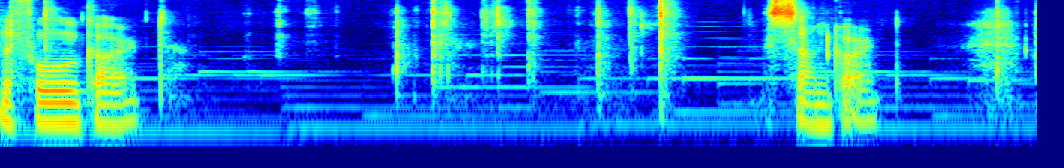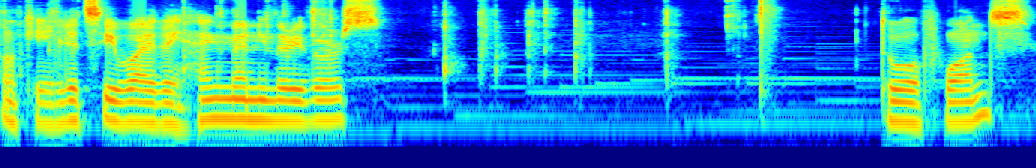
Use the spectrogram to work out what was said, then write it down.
the fool card. Sun card. Okay let's see why the hangman in the reverse. Two of wands.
